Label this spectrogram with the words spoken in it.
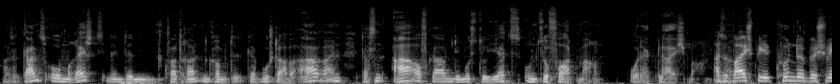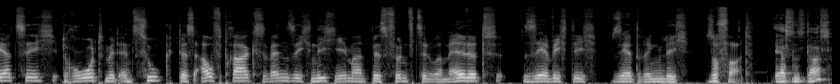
Also ganz oben rechts in den Quadranten kommt der Buchstabe A rein. Das sind A-Aufgaben, die musst du jetzt und sofort machen oder gleich machen. Also Beispiel, Kunde beschwert sich, droht mit Entzug des Auftrags, wenn sich nicht jemand bis 15 Uhr meldet. Sehr wichtig, sehr dringlich, sofort. Erstens das,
